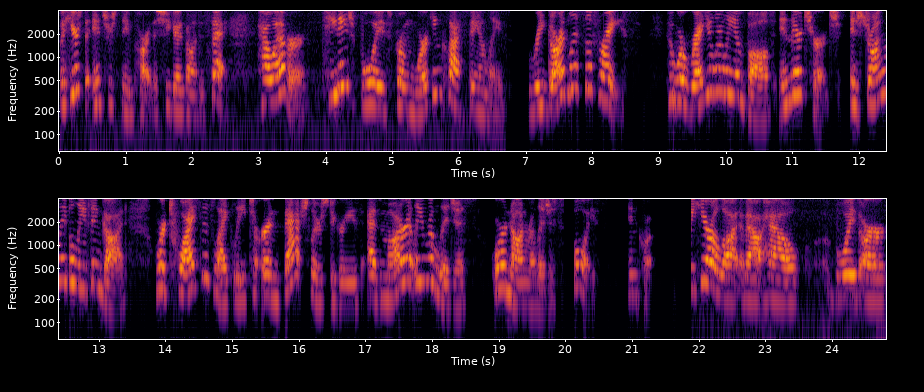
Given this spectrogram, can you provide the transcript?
But here's the interesting part that she goes on to say However, teenage boys from working class families, regardless of race, who were regularly involved in their church and strongly believed in God, were twice as likely to earn bachelor's degrees as moderately religious or non religious boys. End quote. We hear a lot about how boys are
